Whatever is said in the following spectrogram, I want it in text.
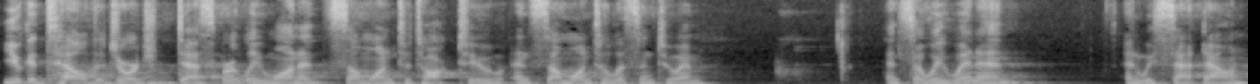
You could tell that George desperately wanted someone to talk to and someone to listen to him. And so we went in and we sat down.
